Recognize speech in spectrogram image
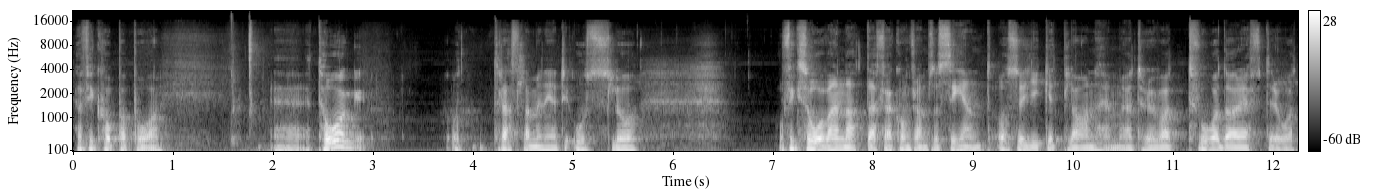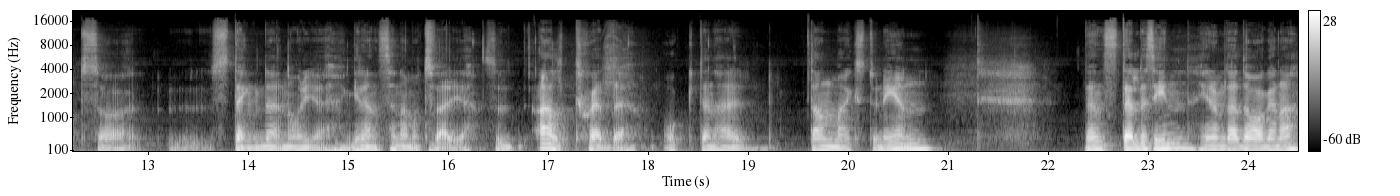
jag fick hoppa på eh, ett tåg. Och trassla mig ner till Oslo. Och fick sova en natt där för jag kom fram så sent. Och så gick ett plan hem. Och jag tror det var två dagar efteråt så stängde Norge gränserna mot Sverige. Så allt skedde. Och den här Danmarksturnén. Den ställdes in i de där dagarna.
